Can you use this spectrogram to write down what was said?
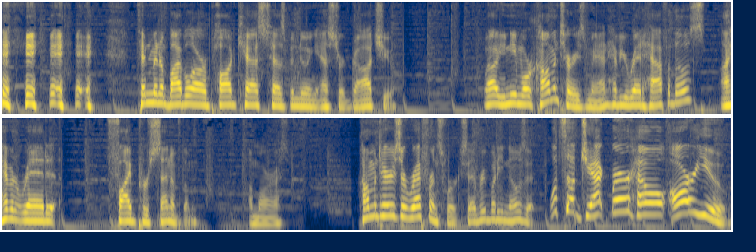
10 Minute Bible Hour podcast has been doing Esther. Got you. Wow, you need more commentaries, man. Have you read half of those? I haven't read 5% of them, Amaris. Commentaries are reference works. Everybody knows it. What's up, Jack Burr? How are you?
